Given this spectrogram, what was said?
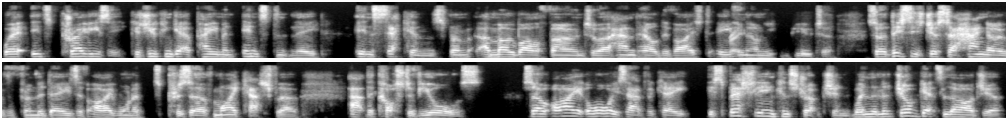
where it's crazy because you can get a payment instantly in seconds from a mobile phone to a handheld device to even right. on your computer. So this is just a hangover from the days of I want to preserve my cash flow at the cost of yours. So I always advocate, especially in construction, when the job gets larger,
